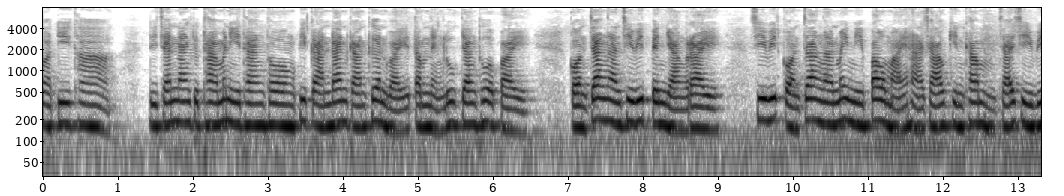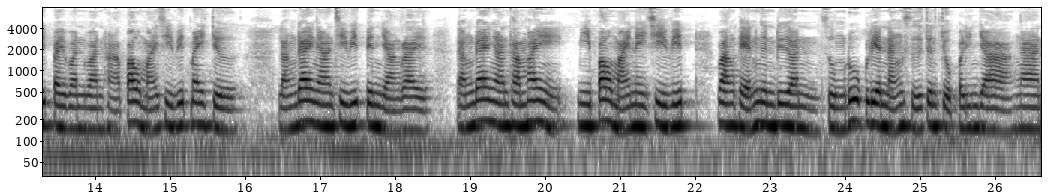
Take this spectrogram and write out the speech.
วัสดีค่ะ ดิฉันนางจุธามณีทางทอง พิการด้านการเคลื่อนไหว ตำแหน่งลูกจ้างทั่วไป ก่อนจ้างงานชีวิตเป็นอย่างไร ชีวิตก่อนจ้างงานไม่มีเป้าหมายหาเช้ากินค่ำใช้ชีวิตไปวันๆหาเป้าหมายชีวิตไม่เจอ หลังได้งานชีวิตเป็นอย่างไร หลังได้งานทำให้มีเป้าหมายในชีวิต วางแผนเงินเดือน ส่งลูกเรียนหนังสือจนจบปริญญางาน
